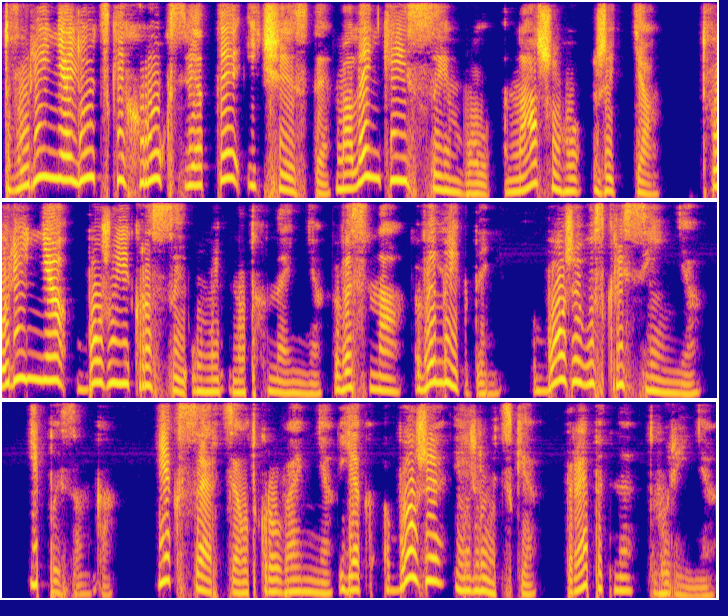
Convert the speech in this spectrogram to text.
Творіння людських рук святе і чисте, маленький символ нашого життя. Творіння Божої краси у мить натхнення, весна, Великдень, Боже Воскресіння і писанка, як серця откровення, як Боже і людське трепетне творіння.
